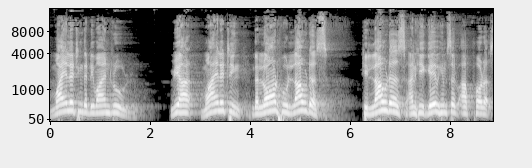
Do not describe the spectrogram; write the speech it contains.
violating the divine rule. We are violating the Lord who loved us. He loved us and He gave Himself up for us.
